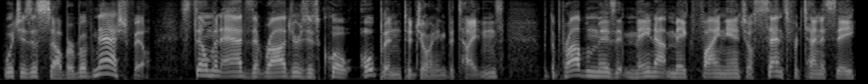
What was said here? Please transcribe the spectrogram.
which is a suburb of Nashville. Stillman adds that Rodgers is, quote, open to joining the Titans. But the problem is, it may not make financial sense for Tennessee.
